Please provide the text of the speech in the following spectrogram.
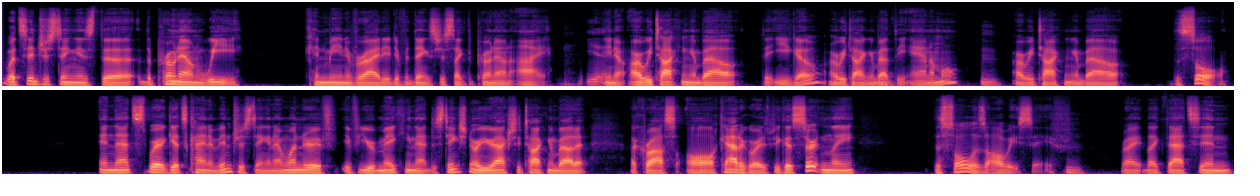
what's interesting is the the pronoun we can mean a variety of different things, just like the pronoun I. yeah You know, are we talking about the ego? Are we talking about the animal? Mm. Are we talking about the soul? and that's where it gets kind of interesting. And I wonder if if you're making that distinction or you're actually talking about it across all categories, because certainly the soul is always safe, Mm. right? Like that's in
